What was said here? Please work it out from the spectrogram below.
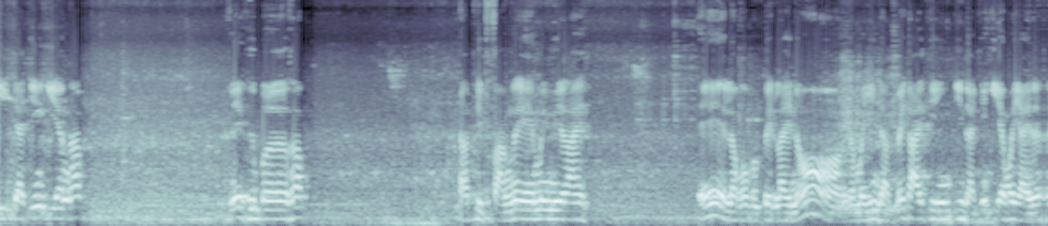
อีจะจริงเอียงครับ นี่คือเบลอครับดัดผิดฝั่งนั่นเองไม่มีอะไร เอ๊ะเราก็มันเป็นไรเนาะทำไมยิงดัดไม่ได้ทิ้งยิงดัดยิงเอียงไปใหญ่เลย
